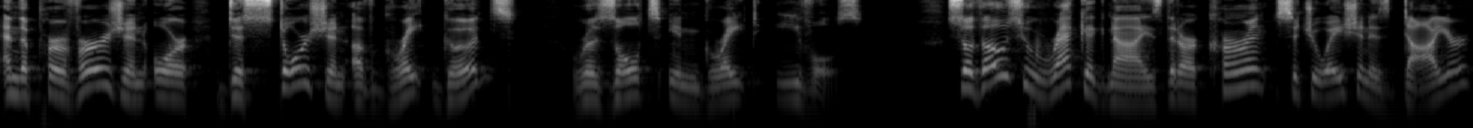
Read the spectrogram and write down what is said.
And the perversion or distortion of great goods results in great evils. So, those who recognize that our current situation is dire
